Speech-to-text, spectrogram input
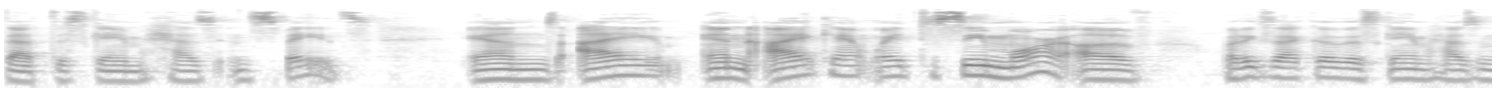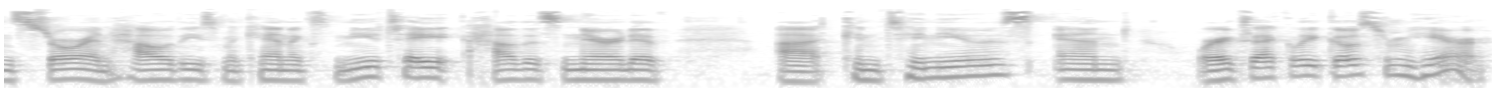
that this game has in spades. And I and I can't wait to see more of what exactly this game has in store and how these mechanics mutate, how this narrative uh, continues, and where exactly it goes from here.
